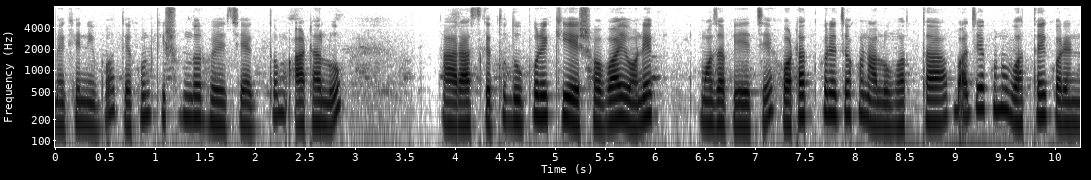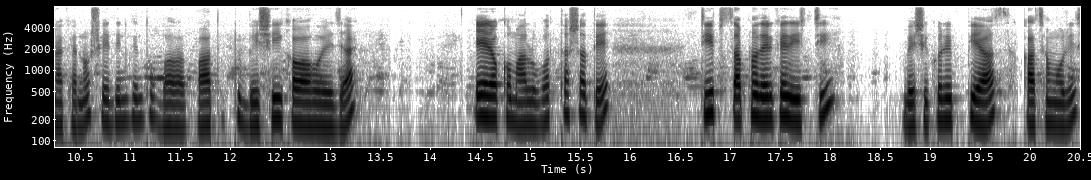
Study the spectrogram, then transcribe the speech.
মেখে নিব। দেখুন কি সুন্দর হয়েছে একদম আঠালো। আর আজকে তো দুপুরে খেয়ে সবাই অনেক মজা পেয়েছে। হঠাৎ করে যখন আলু ভর্তা বা যে কোনো ভর্তাই করেন না কেন সেই দিন কিন্তু ভাত একটু বেশিই খাওয়া হয়ে যায়। এরকম আলু ভর্তার সাথে টিপস আপনাদেরকে দিচ্ছি। বেশি করে পেঁয়াজ, কাঁচামরিচ,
